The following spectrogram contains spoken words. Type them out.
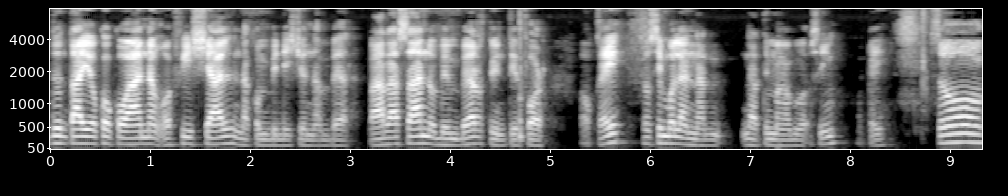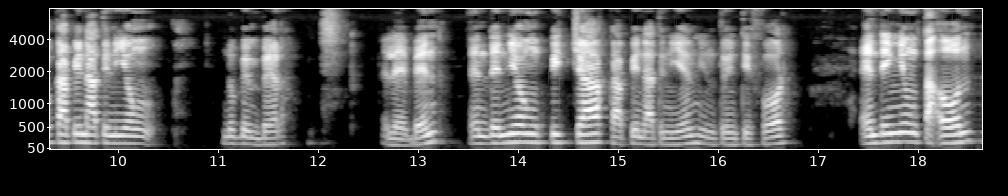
doon tayo kukuha ng official na combination number para sa November 24. Okay? So, simulan na, natin mga bossing. Okay? So, copy natin yung November 11. And then yung pitcha, copy natin yan, yung 24. And then yung taon,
